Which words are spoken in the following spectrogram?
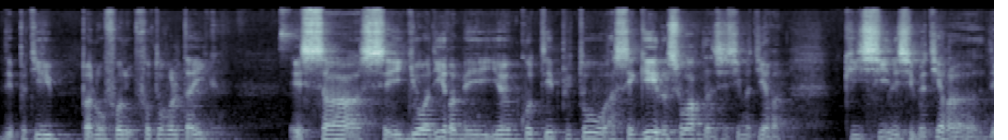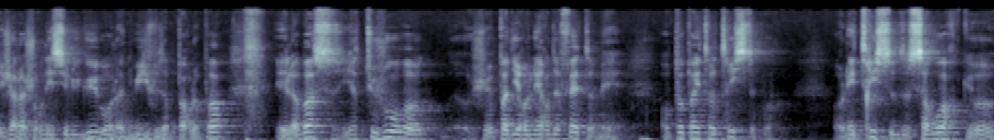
des petits panneaux photovoltaïques. Et ça, c'est idiot à dire, mais il y a un côté plutôt assez gai le soir dans ces cimetières. Qu'ici, les cimetières, euh, déjà la journée c'est lugubre, la nuit je vous en parle pas. Et là-bas, il y a toujours je ne veux pas dire un air de fête, mais on ne peut pas être triste. Quoi. On est triste de savoir que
